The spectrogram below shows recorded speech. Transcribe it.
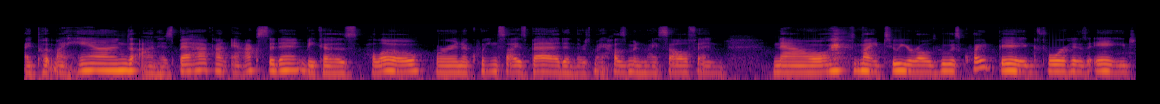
I put my hand on his back on accident because hello, we're in a queen size bed, and there's my husband, myself, and now my two year old who is quite big for his age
